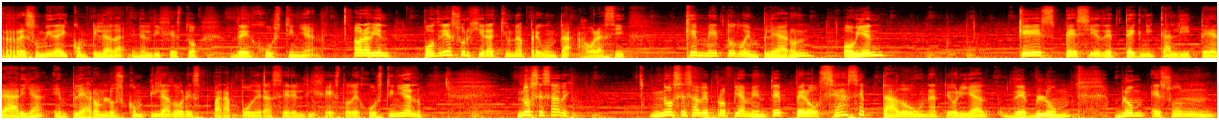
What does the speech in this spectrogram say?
resumida y compilada en el digesto de Justiniano. Ahora bien, podría surgir aquí una pregunta, ahora sí, ¿qué método emplearon? O bien, ¿Qué especie de técnica literaria emplearon los compiladores para poder hacer el digesto de Justiniano? No se sabe. No se sabe propiamente, pero se ha aceptado una teoría de Bloom. Bloom es un,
